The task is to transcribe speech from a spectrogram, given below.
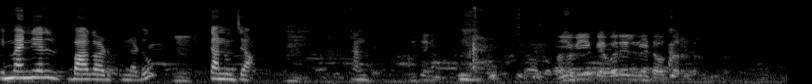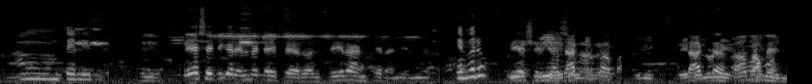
ఇమాన్యుయల్ బాగా ఆడుతున్నాడు తనుజ. అంతే. అంతేనా? ఈ వీక్ ఎవరు ఎలిమినేట్ అవుతారంట తెలీదు. ప్రియా శెట్టి గారు హెల్మెట్ అయిపోయారు. అది ఫేర్ అండ్ ఫేర్ అని ఎవరు? ప్రియా శెట్టి డాక్టర్ పాప డాక్టర్ కామన్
